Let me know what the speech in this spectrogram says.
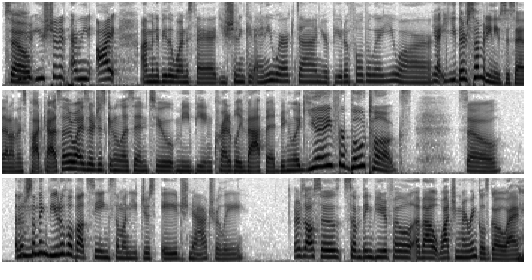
So you, you shouldn't. I mean, I I'm gonna be the one to say it. You shouldn't get any work done. You're beautiful the way you are. Yeah, you, there's somebody needs to say that on this podcast. Otherwise, they're just going to listen to me be incredibly vapid, being like, "Yay for Botox." So There's something beautiful about seeing someone just age naturally there's also something beautiful about watching my wrinkles go away.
